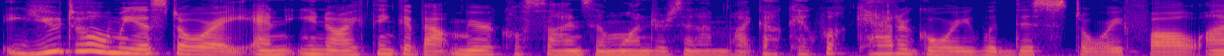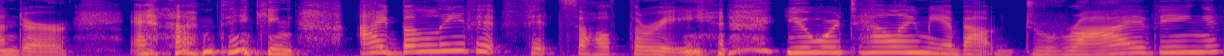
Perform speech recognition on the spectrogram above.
you told me a story and you know i think about miracle signs and wonders and i'm like okay what category would this story fall under? And i'm thinking i believe it fits all three. You were telling me about driving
